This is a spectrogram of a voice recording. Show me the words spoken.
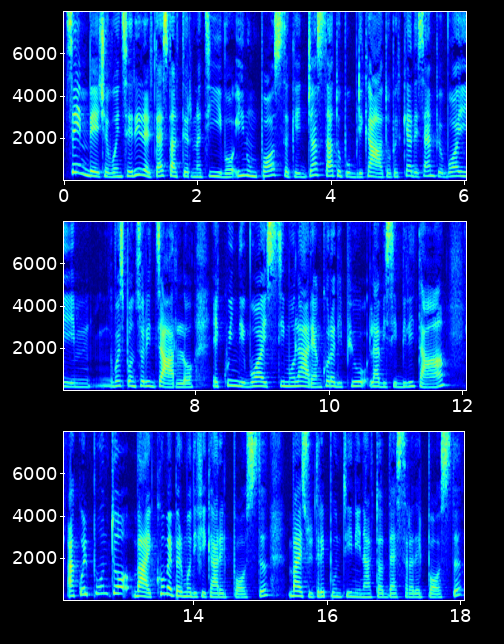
Se invece vuoi inserire il testo alternativo in un post che è già stato pubblicato perché ad esempio vuoi, mm, vuoi sponsorizzarlo e quindi vuoi stimolare ancora di più la visibilità, a quel punto vai come per modificare il post, vai sui tre puntini in alto a destra del post,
